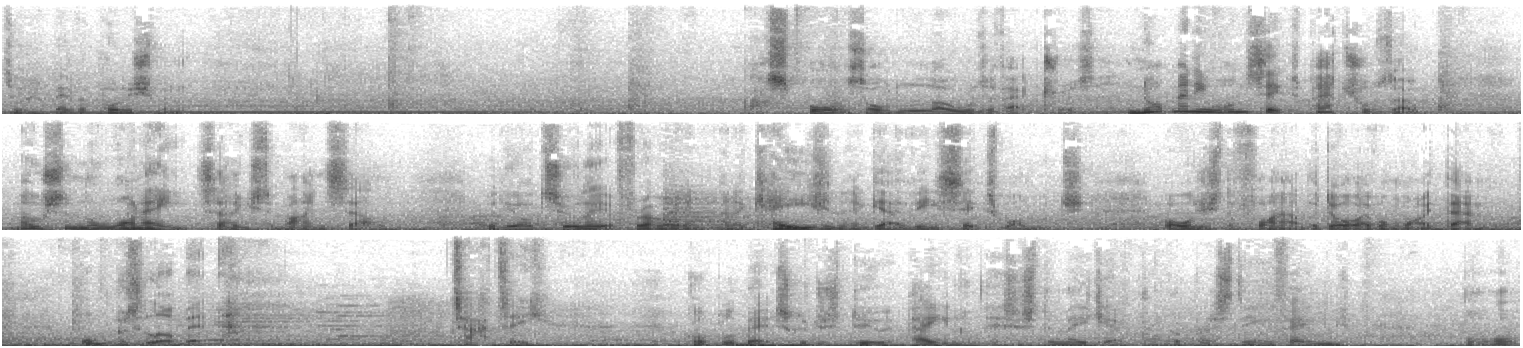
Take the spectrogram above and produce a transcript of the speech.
Took a bit of a punishment. Our sport sold loads of extras. Not many 1.6 petrols though. Most of them the 1.8 I used to buy and sell with the odd 2 litre thrown in. And occasionally I get a V6 one, which always used to fly out the door. Everyone wanted them. Bumper's a little bit tatty. A couple of bits could just do with painting on this just to make it a proper pristine thing. But what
